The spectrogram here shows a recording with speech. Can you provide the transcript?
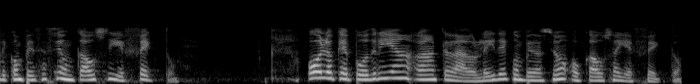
de compensación, causa y efecto o lo que podría, ah, claro, ley de compensación o causa y efecto,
